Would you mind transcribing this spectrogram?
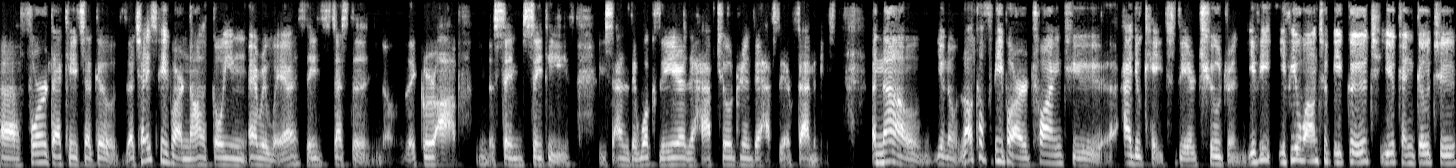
uh, four decades ago, the Chinese people are not going everywhere. They just, uh, you know, they grew up in the same cities and they work there. They have children. They have their families. But now, you know, a lot of people are trying to educate their children. If you, if you want to be good, you can go to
